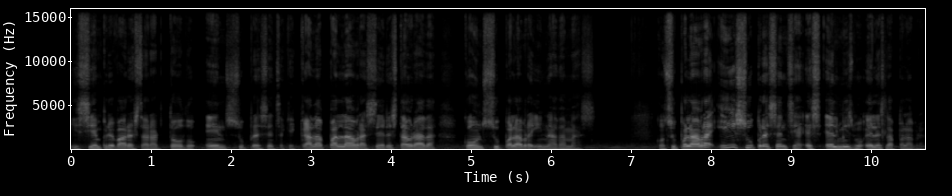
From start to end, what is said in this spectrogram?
y siempre va a restaurar todo en su presencia, que cada palabra sea restaurada con su palabra y nada más con su palabra y su presencia. Es Él mismo, Él es la palabra.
